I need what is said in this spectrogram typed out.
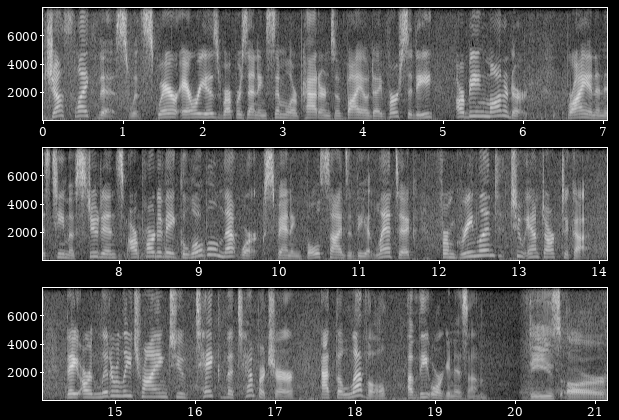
just like this, with square areas representing similar patterns of biodiversity, are being monitored. Brian and his team of students are part of a global network spanning both sides of the Atlantic, from Greenland to Antarctica. They are literally trying to take the temperature at the level of the organism. These are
